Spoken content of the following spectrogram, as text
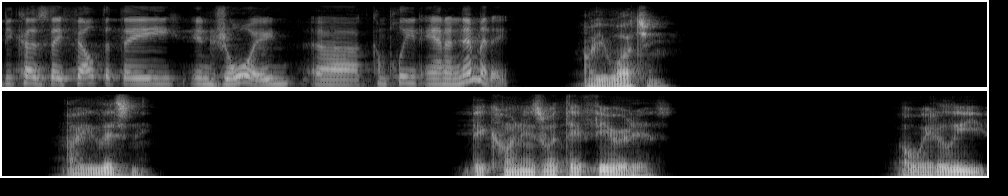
because they felt that they enjoyed uh, complete anonymity. Are you watching? Are you listening? Bitcoin is what they fear it is. A way to leave,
